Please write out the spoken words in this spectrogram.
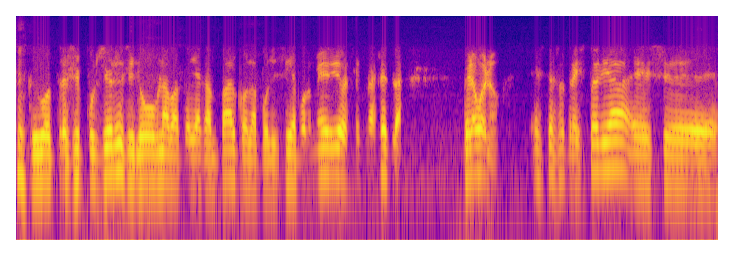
Que hubo tres expulsiones y luego una batalla campal con la policía por medio, etcétera, etcétera. Pero bueno, esta es otra historia. Es eh,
